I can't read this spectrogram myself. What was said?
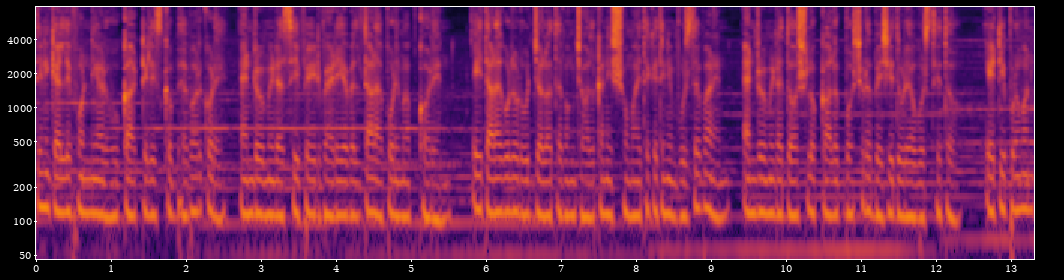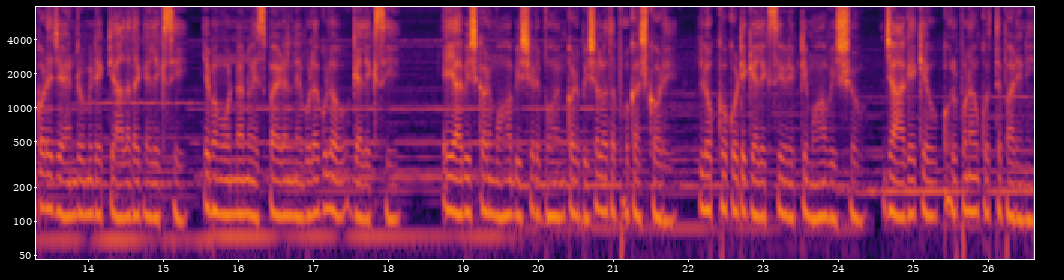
তিনি ক্যালিফোর্নিয়ার হুকার টেলিস্কোপ ব্যবহার করে অ্যান্ড্রোমিডা সিফেইড ভ্যারিয়েবল তারা পরিমাপ করেন। এই তারাগুলোর উজ্জ্বলতা এবং ঝলকানির সময় থেকে তিনি বুঝতে পারেন অ্যান্ড্রোমিডা দশ লক্ষ আলোকবর্ষেরও বেশি দূরে অবস্থিত। এটি প্রমাণ করে যে অ্যান্ড্রোমিডা একটি আলাদা গ্যালাক্সি এবং অন্যান্য স্পাইরাল নেবুলাগুলোও গ্যালাক্সি। এই আবিষ্কার মহাবিশ্বের ভয়ঙ্কর বিশালতা প্রকাশ করে। লক্ষ কোটি গ্যালাক্সির একটি মহাবিশ্ব, যা আগে কেউ কল্পনাও করতে পারেনি।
